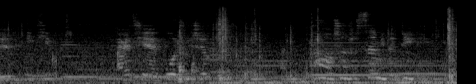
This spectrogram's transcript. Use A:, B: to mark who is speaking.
A: 你
B: 提过，而且播出之后，他好像是三米的弟弟。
